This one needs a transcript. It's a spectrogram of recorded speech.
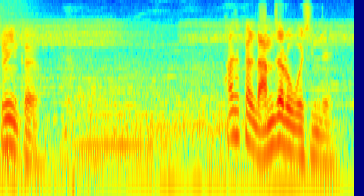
그러니까요. 파스칼 남자 로봇인데.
